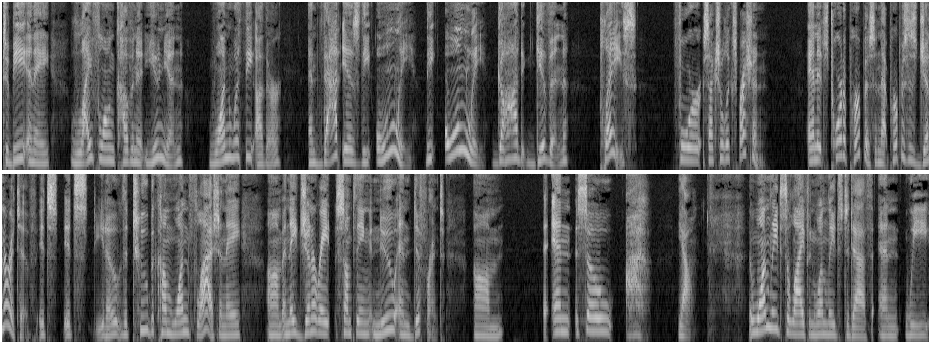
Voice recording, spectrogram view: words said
to be in a lifelong covenant union, one with the other. And that is the only, the only God given place for sexual expression. And it's toward a purpose, and that purpose is generative. It's, it's, you know, the two become one flesh and they, um, and they generate something new and different. Um, and so, uh, yeah, one leads to life and one leads to death and we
